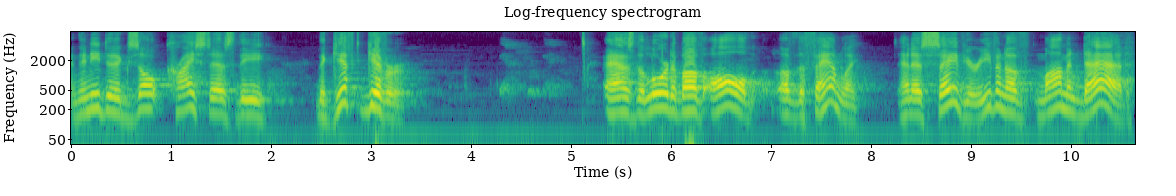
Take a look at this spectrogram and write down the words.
And they need to exalt Christ as the, the gift giver, as the Lord above all of the family, and as Savior, even of mom and dad.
